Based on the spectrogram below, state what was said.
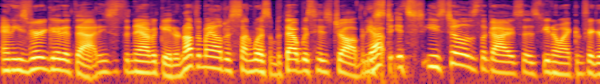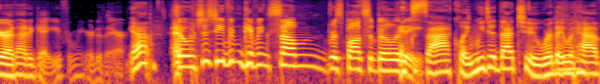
And he's very good at that. He's the navigator. Not that my eldest son wasn't, but that was his job. And he's, Yep. it's he still is the guy who says, you know, I can figure out how to get you from here to there. yeah So just even giving some responsibility. Exactly. We did that too, where they would have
